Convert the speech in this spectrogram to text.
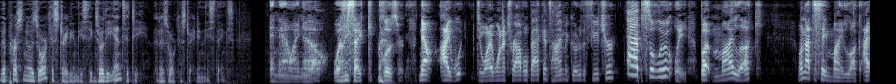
the person who is orchestrating these things or the entity that is orchestrating these things? And now I know. Well, at least I get closer. now, I would. Do I want to travel back in time and go to the future? Absolutely. But my luck. Well, not to say my luck. I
